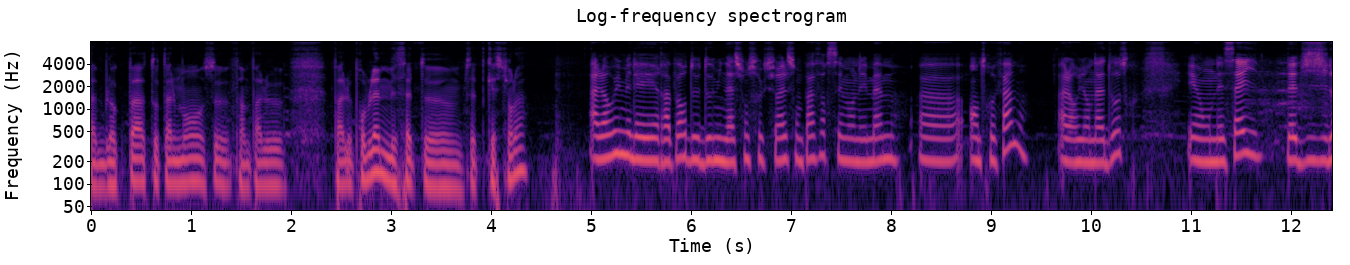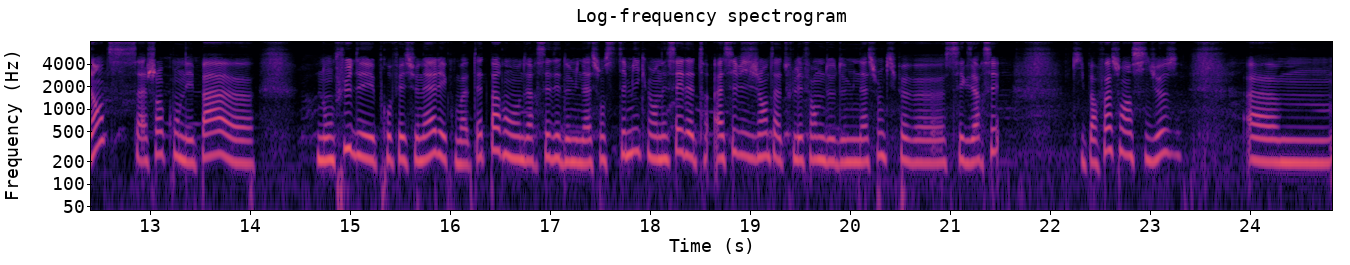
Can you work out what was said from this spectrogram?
ne bloque pas totalement, enfin pas le, pas le problème, mais cette, euh, cette question-là. Alors oui, mais les rapports de domination structurelle sont pas forcément les mêmes euh, entre femmes. Alors il y en a d'autres. Et on essaye d'être vigilante, sachant qu'on n'est pas euh, non plus des professionnels et qu'on va peut-être pas renverser des dominations systémiques, mais on essaye d'être assez vigilante à toutes les formes de domination qui peuvent euh, s'exercer, qui parfois sont insidieuses, euh,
